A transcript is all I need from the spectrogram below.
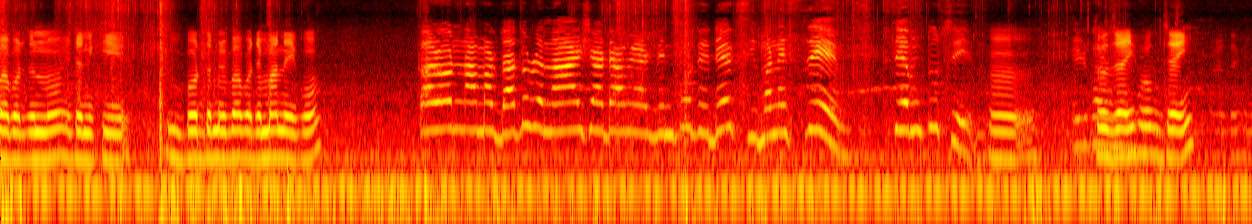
বাবার জন্য। এটা নাকি বর্ধমের বাবারে মানাইব কারণ আমার দাদুরে না এই শার্ট আমি একদিন পরে দেখছি মানে সেম সেম টু সেম হুম। তো যাই হোক যাই। দেখেন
